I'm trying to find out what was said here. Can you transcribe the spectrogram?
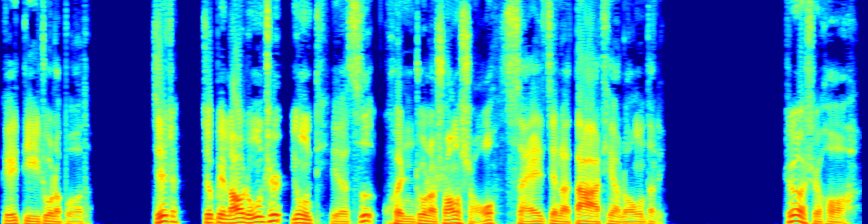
给抵住了脖子，接着就被劳荣枝用铁丝捆住了双手，塞进了大铁笼子里。这时候啊，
